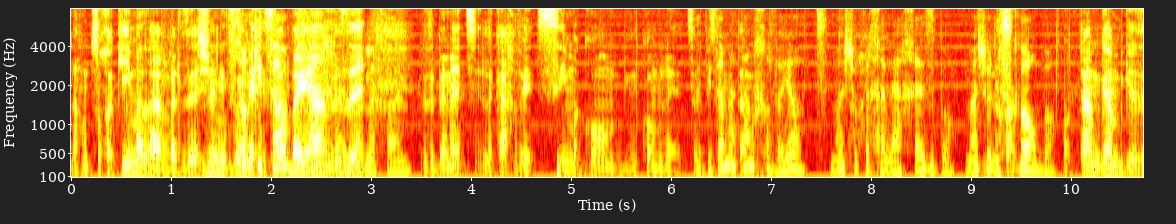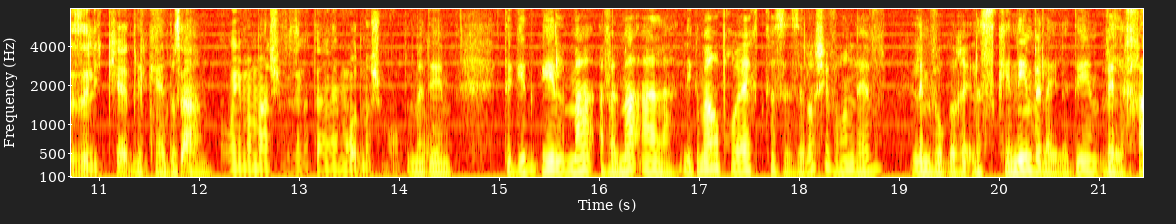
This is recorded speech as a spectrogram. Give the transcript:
אנחנו צוחקים עליו על זה שהוא בוא נלך לסתות בים וזה. נכון. וזה באמת לקח והעצים מקום במקום לצמצם את ופתאום נתן חוויות, משהו ככה להיאחז בו, משהו נכון. לזכור בו. אותם גם בגלל זה זה ליכד כקבוצה. רואים ממש, וזה נתן להם עוד משמעות. מדהים. תגיד, גיל, מה, אבל מה הלאה? נגמר פרויקט כזה, זה לא שברון לב? למבוגרים, לזקנים ולילדים, ולך.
